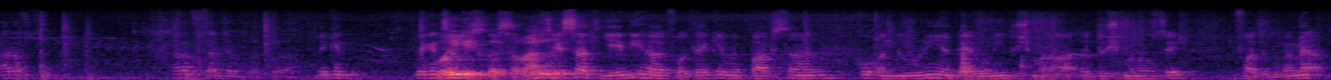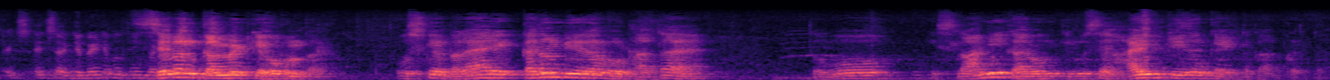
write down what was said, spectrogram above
کروں لیکن لیکن وہی اس کا سوال اس کے ساتھ یہ بھی حلف ہوتا ہے کہ میں پاکستان کو اندرونی یا بیرونی دشمنوں سے حفاظت دوں گا۔ میں it's a debatable thing civil government کے حکم پر۔ اس کے بغیر ایک قدم بھی اگر وہ اٹھاتا ہے تو وہ اسلامی قانون کی روح سے ہائی ٹریزن کا ارتکاب کرتا ہے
